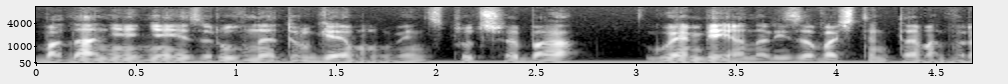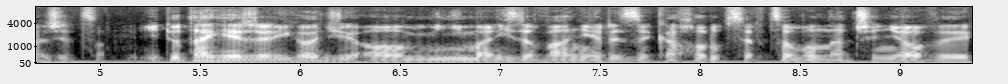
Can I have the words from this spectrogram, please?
badanie nie jest równe drugiemu, więc tu trzeba głębiej analizować ten temat w razie co. I tutaj jeżeli chodzi o minimalizowanie ryzyka chorób sercowo-naczyniowych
